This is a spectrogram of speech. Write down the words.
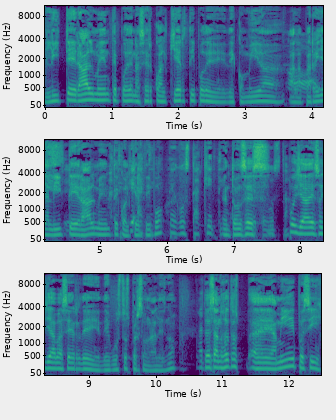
literalmente pueden hacer cualquier tipo de, de comida a la parrilla, sí. literalmente ¿A cualquier ti qué- a ti tipo. ¿Te gusta, Kitty? ¿Qué te Entonces, gusta? pues ya eso ya va a ser de, de gustos personales, ¿no? Entonces a nosotros, eh, a mí, pues sí,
